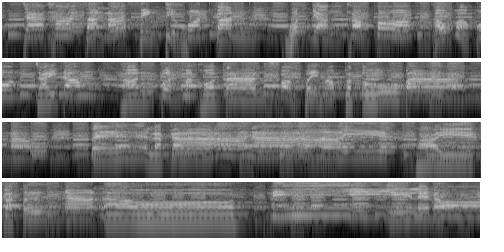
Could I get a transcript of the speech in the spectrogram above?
กจะฆ่าสาระสิ่งที่ควรปันคนอย่างคำป้อเขาว่าคนใจดำ หันเปิ้นมาขอตานฟังไปหับประตูบ้านนะแต่ละกานายใครก็ตึงงานเรา นี่แหละน้อส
